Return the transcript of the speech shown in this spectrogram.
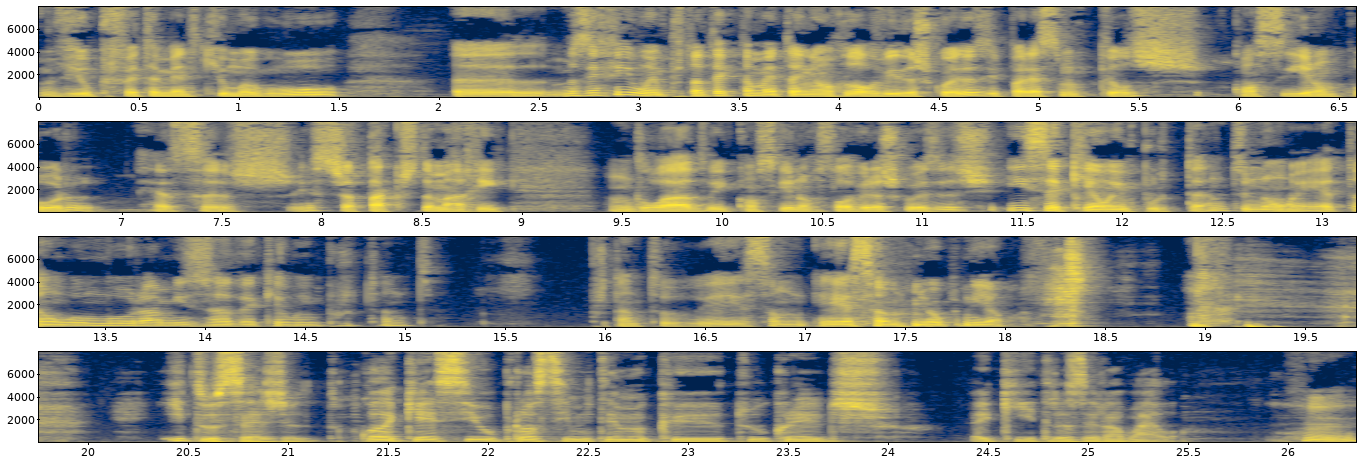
viu perfeitamente que o magoou. mas enfim, o importante é que também tenham resolvido as coisas e parece-me que eles conseguiram pôr essas, esses ataques da Marie de lado e conseguiram resolver as coisas. Isso é que é o importante, não é? Então o amor, a amizade é que é o importante. Portanto, é essa, é essa a minha opinião. E tu, Sérgio, qual é que é assim, o próximo tema que tu queres aqui trazer à baila? Hum,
